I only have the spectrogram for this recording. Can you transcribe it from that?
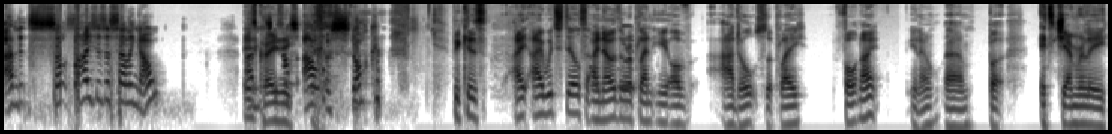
and it's so, sizes are selling out. it's and crazy. stuff's out of stock. because I, I would still say I know there are plenty of adults that play Fortnite, you know, um, but it's generally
